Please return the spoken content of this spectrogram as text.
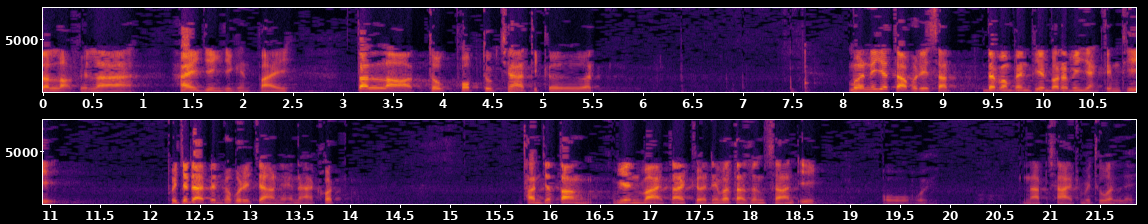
ตลอดเวลา ให้ยิ่งยิ่งขึ้นไป ตลอดทุกภพทุกชาติที่เกิด เมื่อนิยตาพธิสัตได้บำเพ็ญเพียรบารมีอย่างเต็มที่ เพื่อจะได้เป็นพระพุทธเจ้าในอนาคต ท่านจะต้องเวียนว่ายตายเกิดในวัฏสงสารอีก โอ้ยนับชาติกันไม่ท้วนเลย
